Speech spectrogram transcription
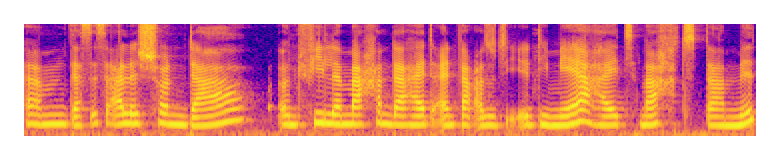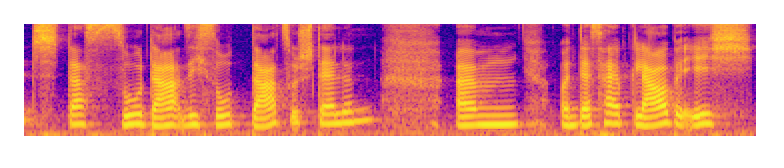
Ähm, das ist alles schon da und viele machen da halt einfach, also die, die Mehrheit macht damit, das so da, sich so darzustellen. Ähm, und deshalb glaube ich,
